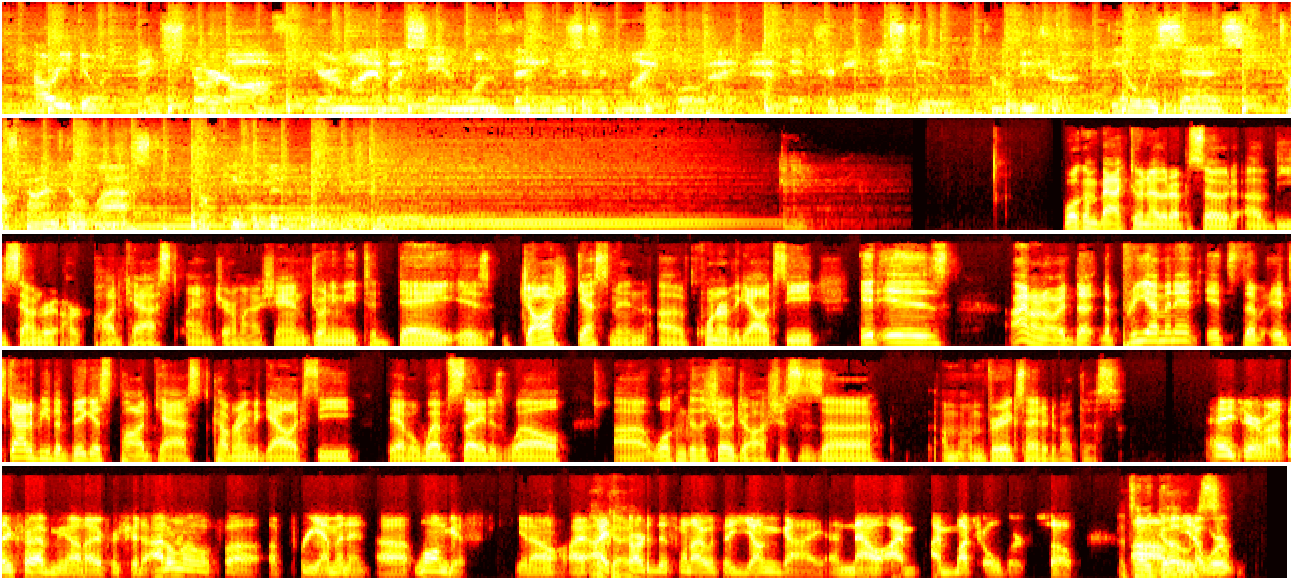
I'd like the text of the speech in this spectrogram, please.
how are you doing? I'd start off, Jeremiah, by saying one thing, and this isn't my quote. I have to attribute this to Tom Dutra. He always says, tough times don't last, tough people do. Welcome back to another episode of the Sounder at Heart podcast. I am Jeremiah Oshan. Joining me today is Josh Gessman of Corner of the Galaxy. It is, I don't know, the the preeminent. It's the it's got to be the biggest podcast covering the galaxy. They have a website as well. Uh, welcome to the show, Josh. This is uh, I'm I'm very excited about this. Hey, Jeremiah. Thanks for having me on. I appreciate it. I don't know if uh, a preeminent, uh, longest. You know, I, Okay. I started this when I was a young guy, and now I'm I'm much older. So That's how it um, goes. You know, we're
